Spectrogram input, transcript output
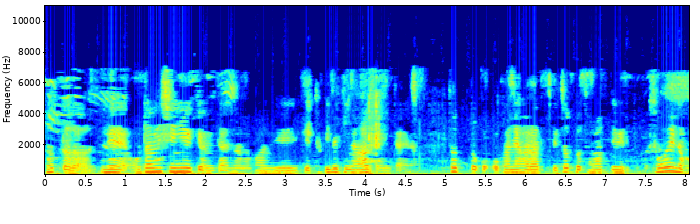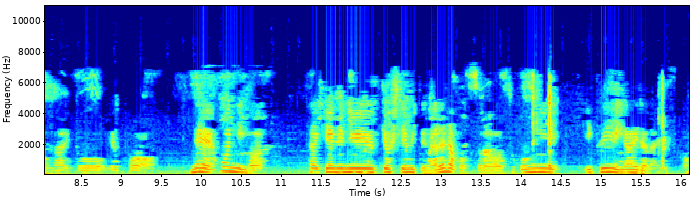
だったらね、お試し入居みたいなの感じで時々習ってみたいな。ちょっとお金払ってちょっと泊まってみるとか、そういうのがないと、やっぱ、ね、本人が体験で入居してみて慣れなかったら、そこに行く意味ないじゃないですか。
